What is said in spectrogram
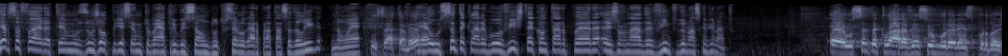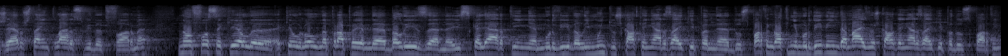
Terça-feira temos um jogo que podia ser muito bem a atribuição do terceiro lugar para a Taça da Liga, não é? Exatamente. É o Santa Clara Boa Vista a contar para a jornada 20 do nosso campeonato. É, o Santa Clara venceu o Moreirense por 2-0, está em clara subida de forma não fosse aquele, aquele gol na própria na baliza e se calhar tinha mordido ali muito os calcanhares à equipa do Sporting, ou tinha mordido ainda mais os calcanhares à equipa do Sporting,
